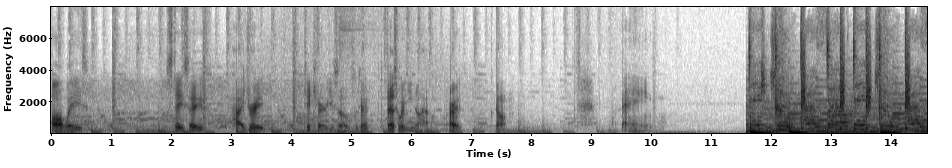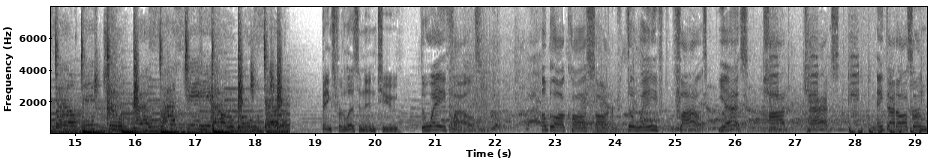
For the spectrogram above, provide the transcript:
always. Stay safe, hydrate, take care of yourselves, okay? The best way you know how. All right, gone. Bang. That you about now, that you about now, that you about watch it all go down. Thanks for listening to The Wav Files, a blog called SAR. The Wav Files. Yes, podcast. Ain't that awesome?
